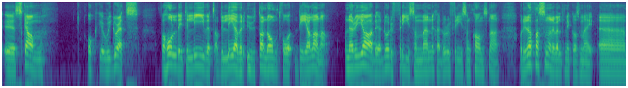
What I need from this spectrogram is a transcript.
eh, skam och regrets. Förhåll dig till livet, att du lever utan de två delarna. Och när du gör det, då är du fri som människa, då är du fri som konstnär. Och det där fastnade väldigt mycket hos mig. Eh,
